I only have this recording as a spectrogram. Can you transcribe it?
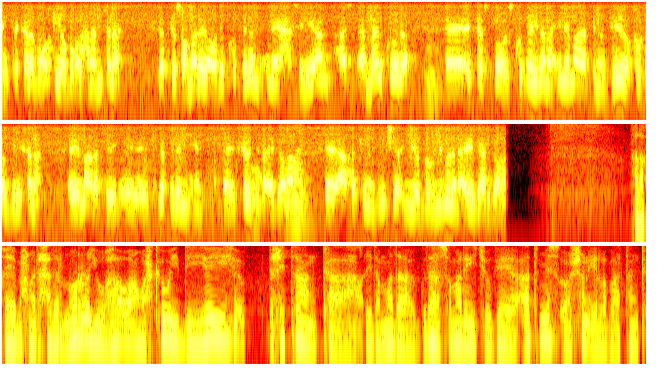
inta kale boqol kiiba boqol xanaaminsana dadka soomaalida oo dad ku filan inay xasiliyaan ammaankooda cid kasta oo isku daydana inay maaragtay nabadgelyada qalqalgelisana ay maaragtay ay kaga filan yihiin ay iskala difaaci doonaan aakhirkiina guusha iyo gobonimadana ayay gaari doonaan. Falaqee maxamed xadir nuur ayuu ahaa oo aan wax ka weydiiyey bixitaanka ciidamada gudaha soomaaliya jooga ee atmis oo shan iyo labaatanka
